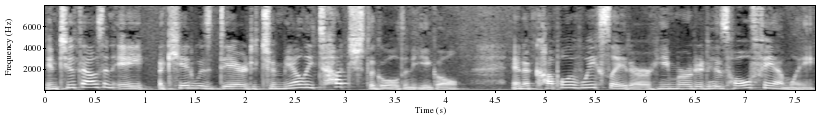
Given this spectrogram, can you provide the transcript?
In 2008, a kid was dared to merely touch the Golden Eagle, and a couple of weeks later, he murdered his whole family,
